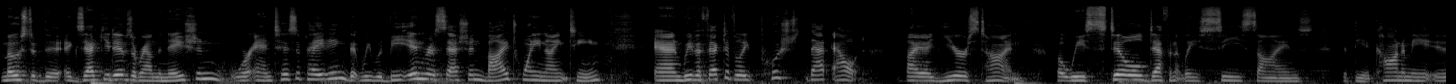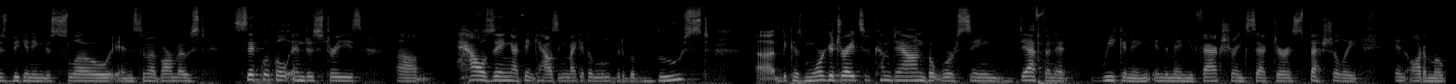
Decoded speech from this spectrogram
Most of the executives around the nation were anticipating that we would be in recession by 2019, and we've effectively pushed that out by a year's time. But we still definitely see signs that the economy is beginning to slow in some of our most cyclical industries. Um, housing, I think housing might get a little bit of a boost uh, because mortgage rates have come down, but we're seeing definite weakening in the manufacturing sector, especially in, automo-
